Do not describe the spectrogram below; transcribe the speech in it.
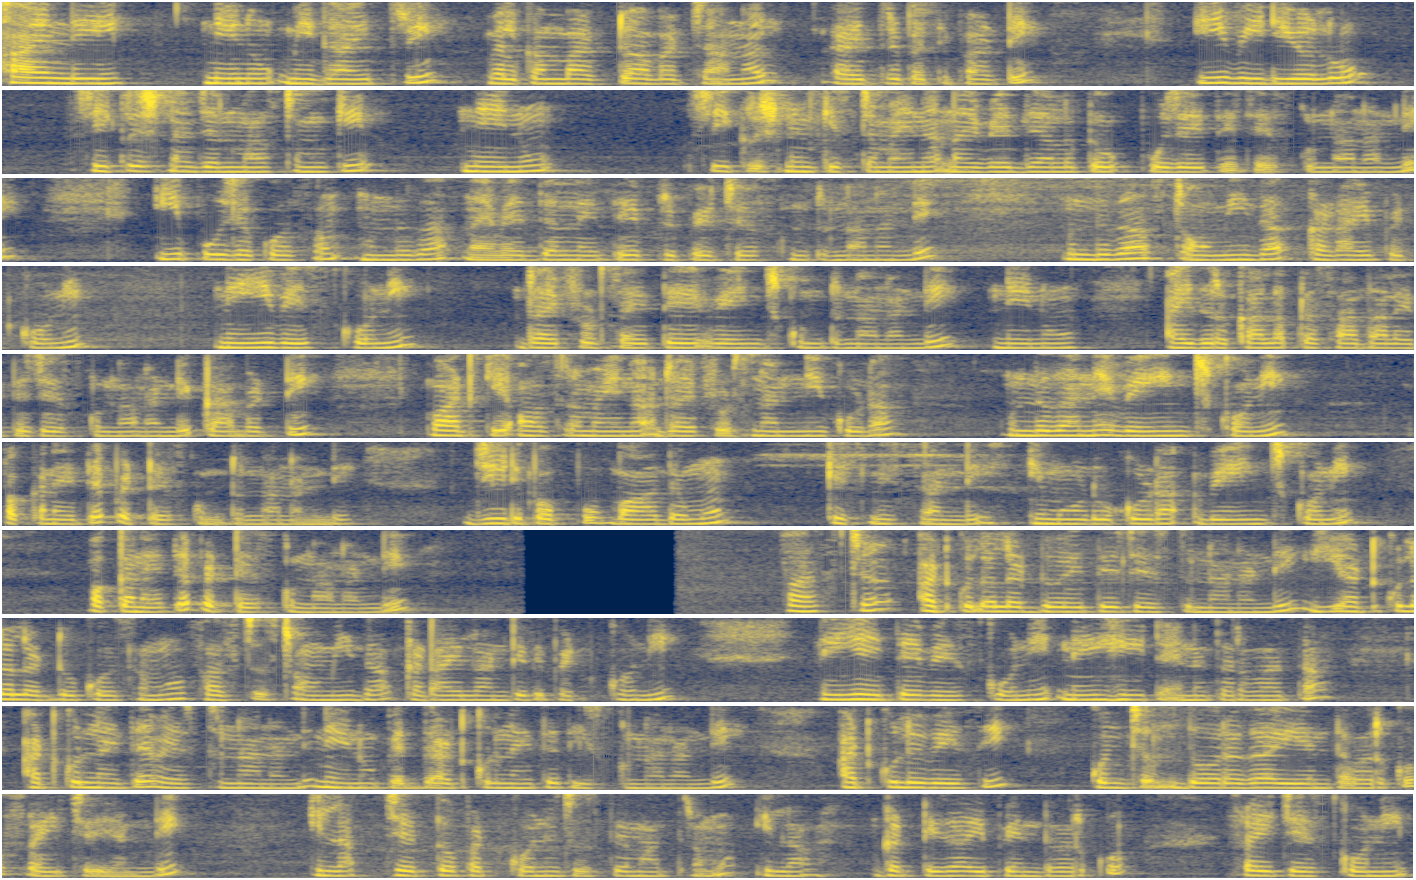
Hi అండి నేను మీ Gayatri. Welcome back to our channel Gayatri Pratipati. ఈ వీడియోలో శ్రీకృష్ణ జన్మాష్టమికి నేను శ్రీకృష్ణునికి ఇష్టమైన నైవేద్యాలతో పూజ అయితే చేసుకున్నానండి. ఈ పూజ కోసం ముందుగా నైవేద్యాలను అయితే ప్రిపేర్ చేసుకుంటున్నానండి. ముందుగా స్టవ్ మీద కడాయి పెట్టుకొని నెయ్యి వేసుకొని డ్రై ఫ్రూట్స్ అయితే వేయించుకుంటున్నానండి. నేను ఐదు రకాల ప్రసాదాలు అయితే చేసుకున్నానండి. కాబట్టి వాటికి అవసరమైన డ్రై ఫ్రూట్స్ని అన్నీ కూడా ముందుగానే వేయించుకొని పక్కనైతే పెట్టేసుకుంటున్నానండి. జీడిపప్పు బాదము కిస్మిస్ అండి ఈ మూడు కూడా వేయించుకొని పక్కనైతే పెట్టేసుకున్నానండి. ఫస్ట్ అటుకుల లడ్డు అయితే చేస్తున్నానండి. ఈ అటుకుల లడ్డు కోసము ఫస్ట్ స్టవ్ మీద కడాయి లాంటిది పెట్టుకొని నెయ్యి అయితే వేసుకొని నెయ్యి హీట్ అయిన తర్వాత అటుకులను అయితే వేస్తున్నానండి. నేను పెద్ద అటుకులను అయితే తీసుకున్నానండి. అటుకులు వేసి కొంచెం దూరగా అయ్యేంత వరకు ఫ్రై చేయండి. ఇలా చేత్తో పట్టుకొని చూస్తే మాత్రము ఇలా గట్టిగా అయిపోయేంత వరకు ఫ్రై చేసుకొని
